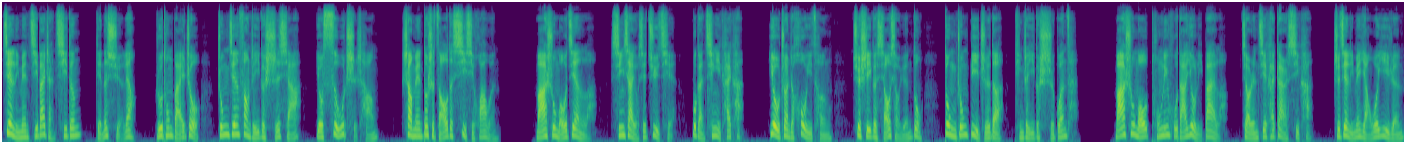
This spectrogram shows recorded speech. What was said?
见里面几百盏漆灯点的雪亮，如同白昼。中间放着一个石匣，有四五尺长，上面都是凿的细细花纹。麻叔谋见了，心下有些惧怯，不敢轻易开看。又转着后一层，却是一个小小圆洞，洞中笔直的停着一个石棺材。麻叔谋同林胡达又礼拜了。叫人揭开盖儿细看，只见里面仰卧一人，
